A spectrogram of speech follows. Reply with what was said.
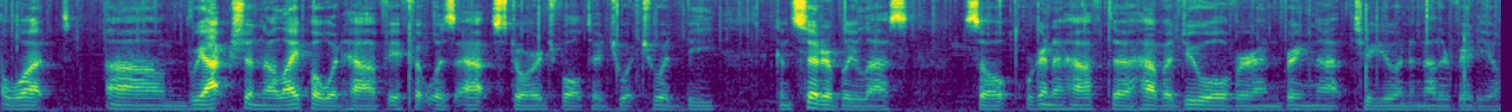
what um, reaction a LiPo would have if it was at storage voltage, which would be considerably less. So we're going to have to have a do-over and bring that to you in another video.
